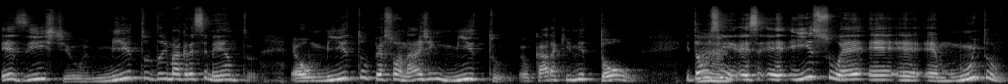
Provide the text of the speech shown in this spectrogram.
existe, o mito do emagrecimento. É o mito, o personagem mito, é o cara que mitou. Então, uhum. assim, esse, é, isso é, é, é, é muito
